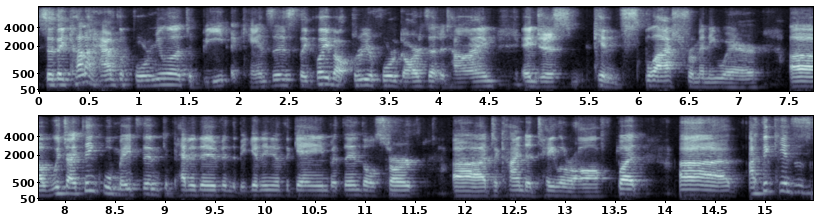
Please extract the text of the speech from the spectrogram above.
So they kind of have the formula to beat a Kansas. They play about three or four guards at a time and just can splash from anywhere. Uh, which I think will make them competitive in the beginning of the game, but then they'll start uh, to kind of tailor off. But uh, I think Kansas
